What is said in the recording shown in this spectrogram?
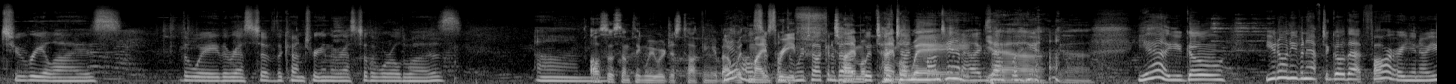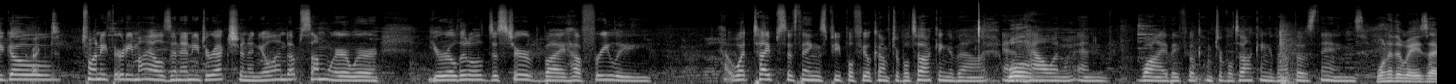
to realize the way the rest of the country and the rest of the world was also, something we were just talking about yeah, with my brief we're talking about time, with time time in away. Montana, exactly, Yeah, yeah. yeah. You go, you don't even have to go that far. You know, you go Correct. 20, 30 miles in any direction and you'll end up somewhere where you're a little disturbed by how freely, what types of things people feel comfortable talking about and Well- how and, and why they feel comfortable talking about those things. One of the ways I,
